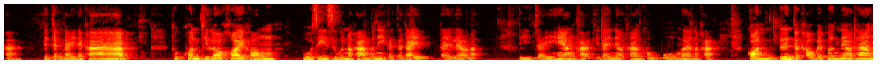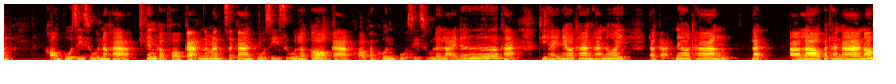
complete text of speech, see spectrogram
ค่ะ เป็นจังไหนนะคะ ทุกคนที่รอคอยของปู่40เนาะค่ะมื้อนี้ก็จะได้ได้แล้วเนาะดีใจแห้งค่ะ ที่ได้แนวทางของปูมากนะคะ ก่อนอื่นจะเข้าไปเบิ่งแนวทาง ของปู่40เนาะค่ะเพ่นก็ขอกราบนมัสการปู่40แล้วก็กราบขอบพระคุณปู่40หลาย ๆ เด้อค่ะ ที่ให้แนวทางฮานอยแล้วก็แนวทางรัฐลาวพัฒนาเนาะ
